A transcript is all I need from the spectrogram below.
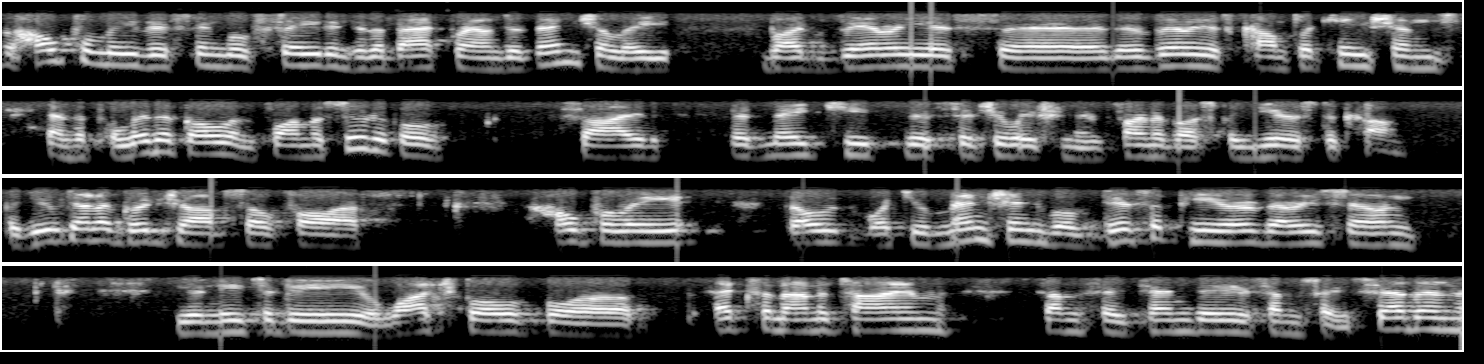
hopefully this thing will fade into the background eventually. But various uh, there are various complications, and the political and pharmaceutical side that may keep this situation in front of us for years to come. But you've done a good job so far. Hopefully, those what you mentioned will disappear very soon. You need to be watchful for X amount of time. Some say 10 days, some say seven,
